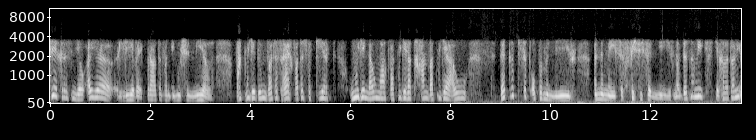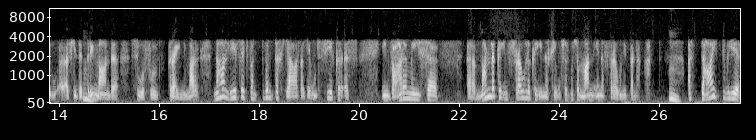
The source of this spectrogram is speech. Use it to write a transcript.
seker is in jou eie lewe. Ek praat dan van emosioneel. Wat moet jy doen? Wat is reg? Wat is verkeerd? Hoe moet jy nou maak? Wat moet jy laat gaan? Wat moet jy hou? Dit loop sit op 'n manier in 'n mens se fisiese nier. Nou dis nou nie jy gaan dit nou nie as jy dit 3 mm. maande so voel kry nie, maar na 'n leeftyd van 20 jaar wat jy onseker is en ware mense 'n uh, manlike en vroulike energie, ons is mos 'n man en 'n vrou aan die binnekant. Mm. As daai twee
